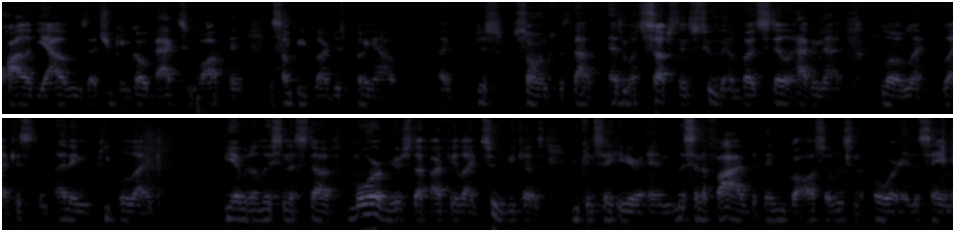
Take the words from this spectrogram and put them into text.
quality albums that you can go back to often, and some people are just putting out like just songs without as much substance to them, but still having that low length. Like it's letting people like be able to listen to stuff, more of your stuff, I feel like too, because you can sit here and listen to five, but then you can also listen to four in the same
